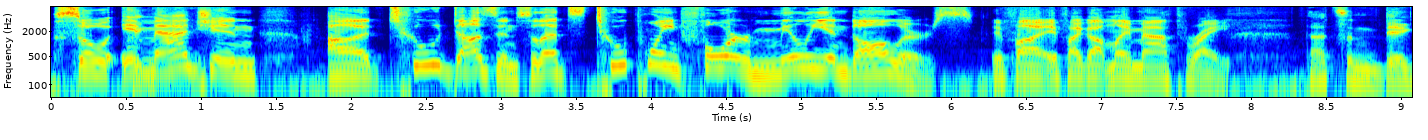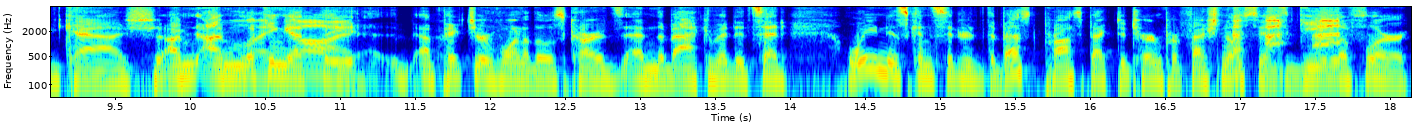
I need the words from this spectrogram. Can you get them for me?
So imagine uh, two dozen. So that's two point four million dollars. If I if I got my math right. That's some big cash. I'm I'm Oh looking at the a picture of one of those cards, and the back of it it said Wayne is considered the best prospect to turn professional since Guy Lafleur.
